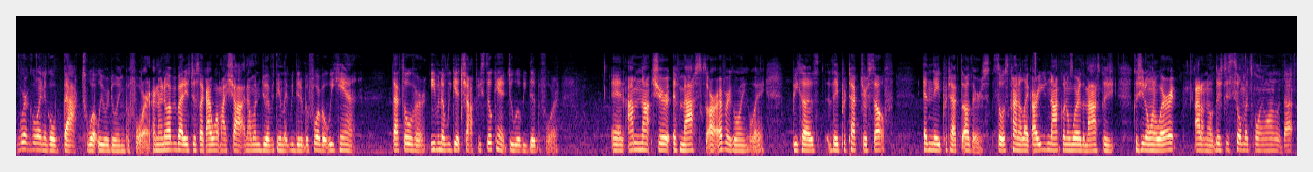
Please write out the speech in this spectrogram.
we're going to go back to what we were doing before. And I know everybody's just like I want my shot and I want to do everything like we did it before, but we can't. That's over. Even if we get shots, we still can't do what we did before. And I'm not sure if masks are ever going away because they protect yourself and they protect others. So it's kind of like, are you not going to wear the mask because because you don't want to wear it? I don't know. There's just so much going on with that.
